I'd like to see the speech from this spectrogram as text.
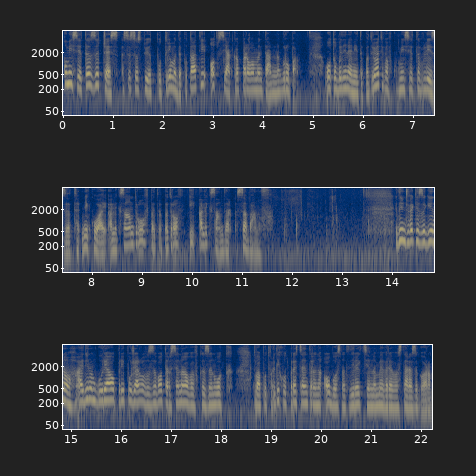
Комисията за ЧЕС се състои от по трима депутати от всяка парламентарна група. От Обединените патриоти в комисията влизат Николай Александров, Петър Петров и Александър Сабанов. Един човек е загинал, а един обгорял при пожар в завод Арсенал в Казанлък. Това потвърдих от прес-центъра на областната дирекция на МВР в Стара Загора.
